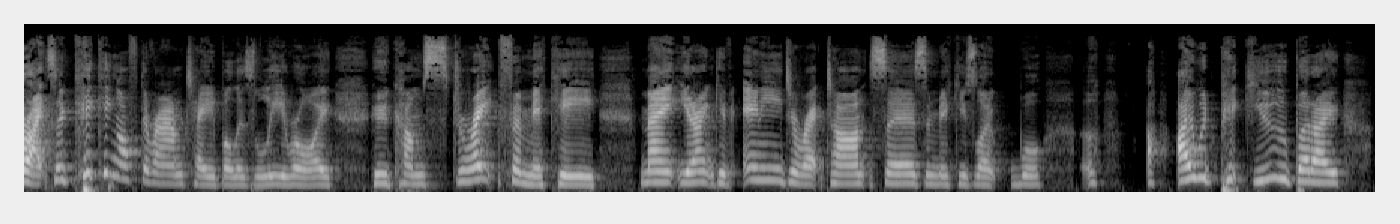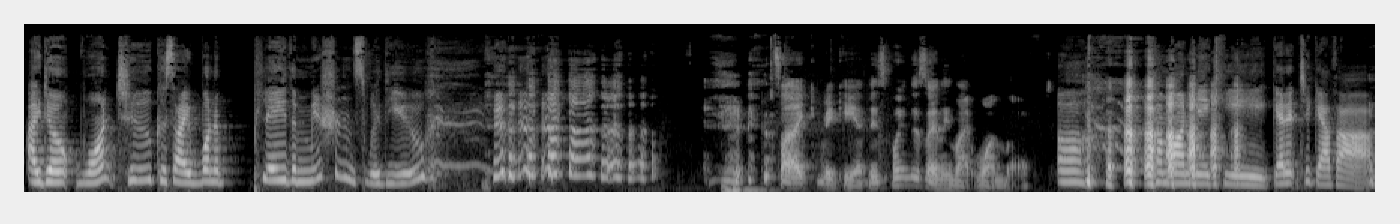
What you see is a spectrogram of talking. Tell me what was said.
right. So, kicking off the round table is Leroy, who comes straight for Mickey. Mate, you don't give any direct answers, and Mickey's like, "Well, uh, I would pick you, but I I don't want to because I want to play the missions with you." it's like Mickey. At this point, there's only like one left. Oh, come on, Mickey, get it together.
